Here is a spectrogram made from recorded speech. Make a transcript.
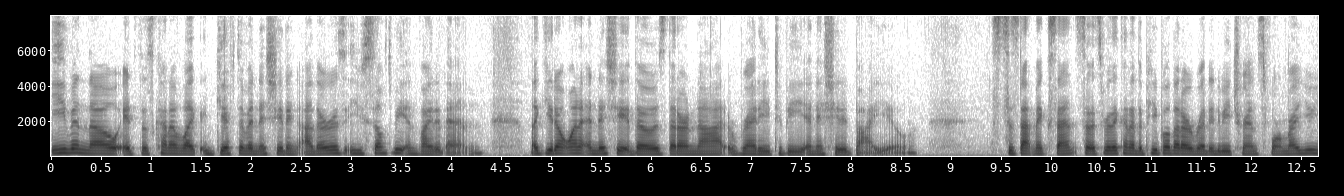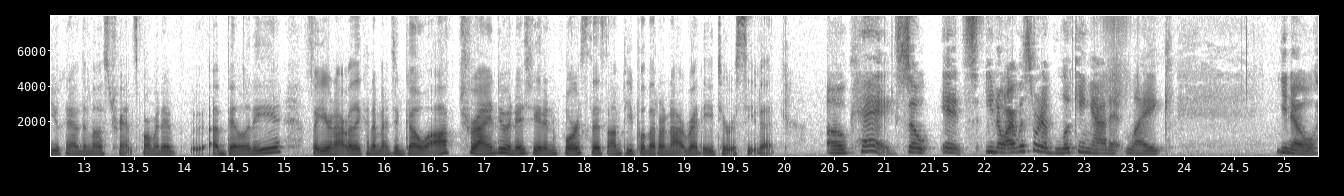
Even though it's this kind of like gift of initiating others, you still have to be invited in. Like you don't want to initiate those that are not ready to be initiated by you. Does that make sense? So it's really kind of the people that are ready to be transformed by you. You can have the most transformative uh, ability, but you're not really kind of meant to go off trying to initiate and force this on people that are not ready to receive it. Okay. So it's, you know, I was sort of looking at it like, you know,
